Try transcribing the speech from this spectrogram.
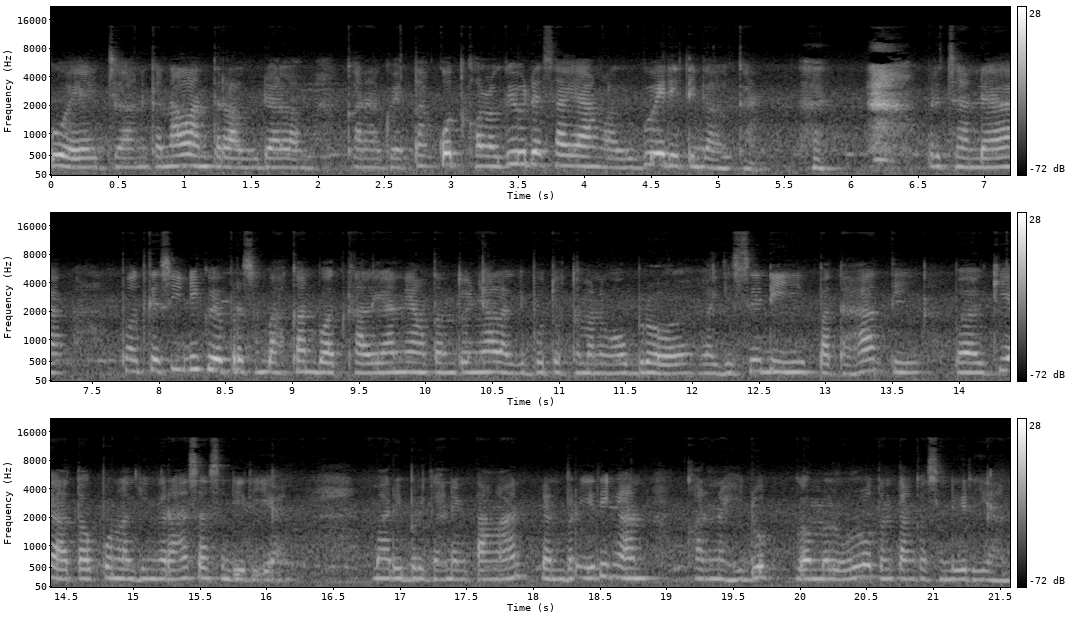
gue jangan kenalan terlalu dalam, karena gue takut kalau gue udah sayang lalu gue ditinggalkan. Bercanda. Podcast ini gue persembahkan buat kalian yang tentunya lagi butuh teman ngobrol, lagi sedih, patah hati, bahagia ataupun lagi ngerasa sendirian. Mari bergandeng tangan dan beriringan karena hidup gak melulu tentang kesendirian.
